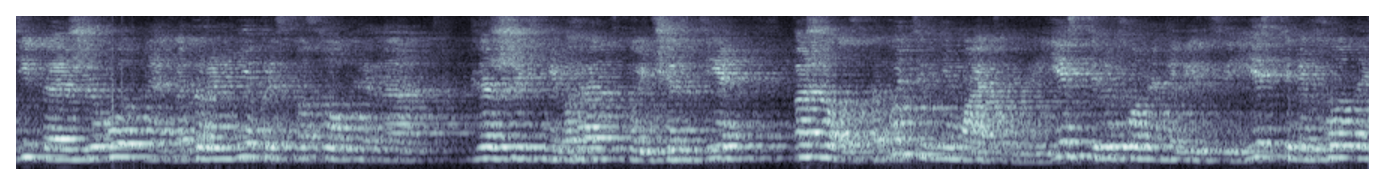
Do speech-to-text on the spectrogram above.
дикое животное, которое не приспособлено для жизни в городской черте, пожалуйста, будьте внимательны. Есть телефоны милиции, есть телефоны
